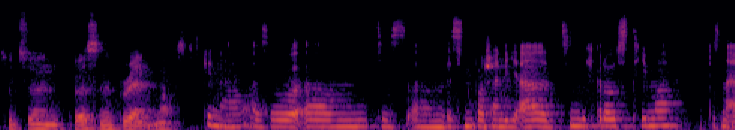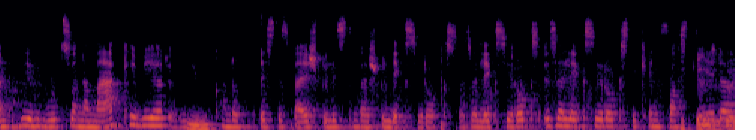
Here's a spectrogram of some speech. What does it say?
sozusagen Personal Brand machst. Genau, also ähm, das ähm, ist wahrscheinlich auch ein ziemlich großes Thema, dass man einfach irgendwo zu einer Marke wird. Also mhm. kann das bestes Beispiel ist zum Beispiel Lexirox. Also Lexirox ist ein Lexirox, die kennt fast die jeder.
